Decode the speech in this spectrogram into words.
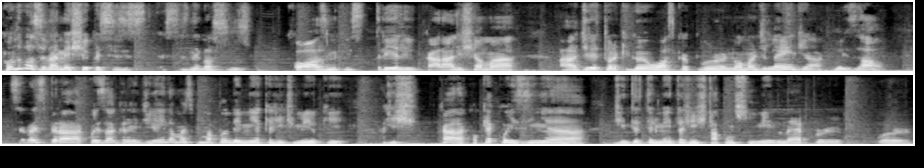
quando você vai mexer com esses, esses negócios cósmicos, estrela e o caralho, e chamar a diretora que ganhou o Oscar por Nomadland, a Chloe Zhao, você vai esperar coisa grande. E ainda mais com uma pandemia que a gente meio que. A gente. Cara, qualquer coisinha de entretenimento a gente tá consumindo, né? Por. por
